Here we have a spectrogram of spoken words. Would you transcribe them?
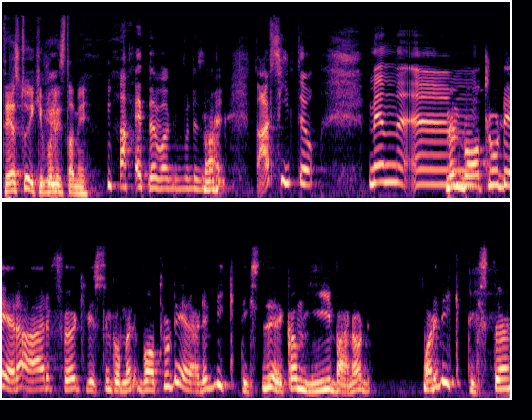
Det sto ikke på lista mi. Nei, det var ikke på lista mi. Det er fint, det òg. Men, um... Men hva tror dere er før quizen kommer, hva tror dere er det viktigste dere kan gi Bernhard? Hva er det viktigste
